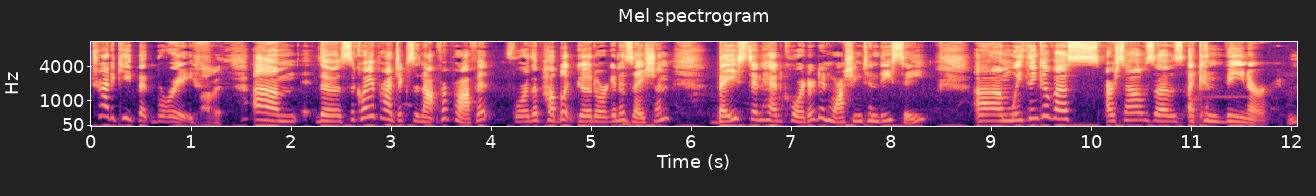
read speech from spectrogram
try to keep it brief. Love it. Um, the Sequoia Project is a not-for-profit for the public good organization, based and headquartered in Washington D.C. Um, we think of us ourselves as a convener mm-hmm.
